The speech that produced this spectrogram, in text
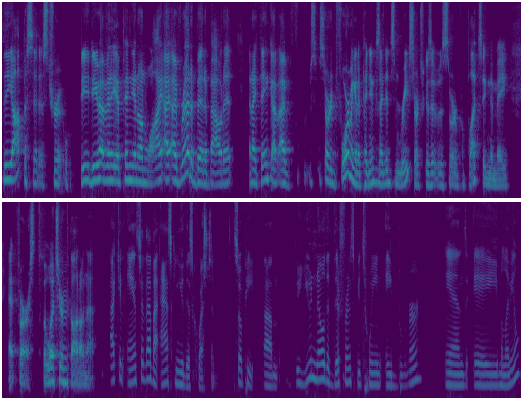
the opposite is true. Do you, do you have any opinion on why? I, have read a bit about it, and I think I've, I've started forming an opinion because I did some research because it was sort of perplexing to me at first. But what's your thought on that? I can answer that by asking you this question. So, Pete, um, do you know the difference between a boomer and a millennial?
